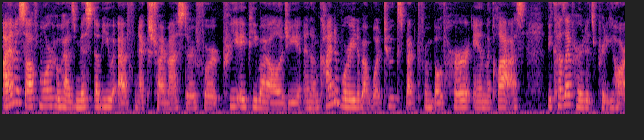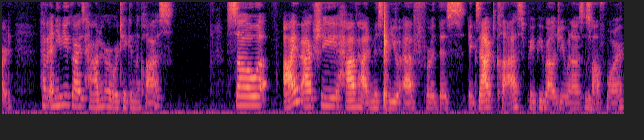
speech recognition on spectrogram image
I am a sophomore who has missed WF next trimester for pre AP biology, and I'm kind of worried about what to expect from both her and the class because I've heard it's pretty hard. Have any of you guys had her or taken the class? So I've actually have had Miss WF for this exact class, pre AP biology, when I was a sophomore.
